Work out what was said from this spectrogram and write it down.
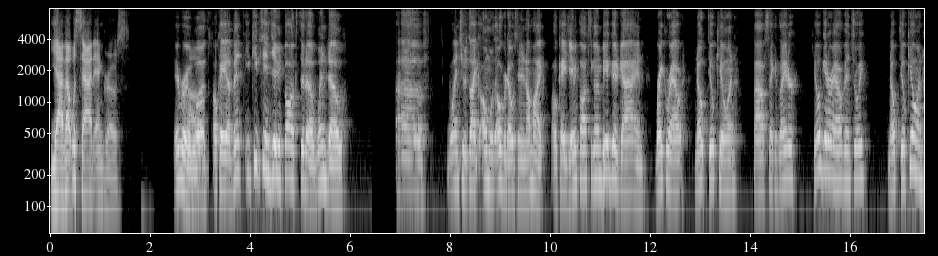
yeah, that was sad and gross. It really Uh, was. Okay, event. You keep seeing Jamie Foxx through the window of when she was like almost overdosing, and I'm like, okay, Jamie Foxx is gonna be a good guy and break her out. Nope, still killing. Five seconds later, he'll get her out eventually. Nope, still killing.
